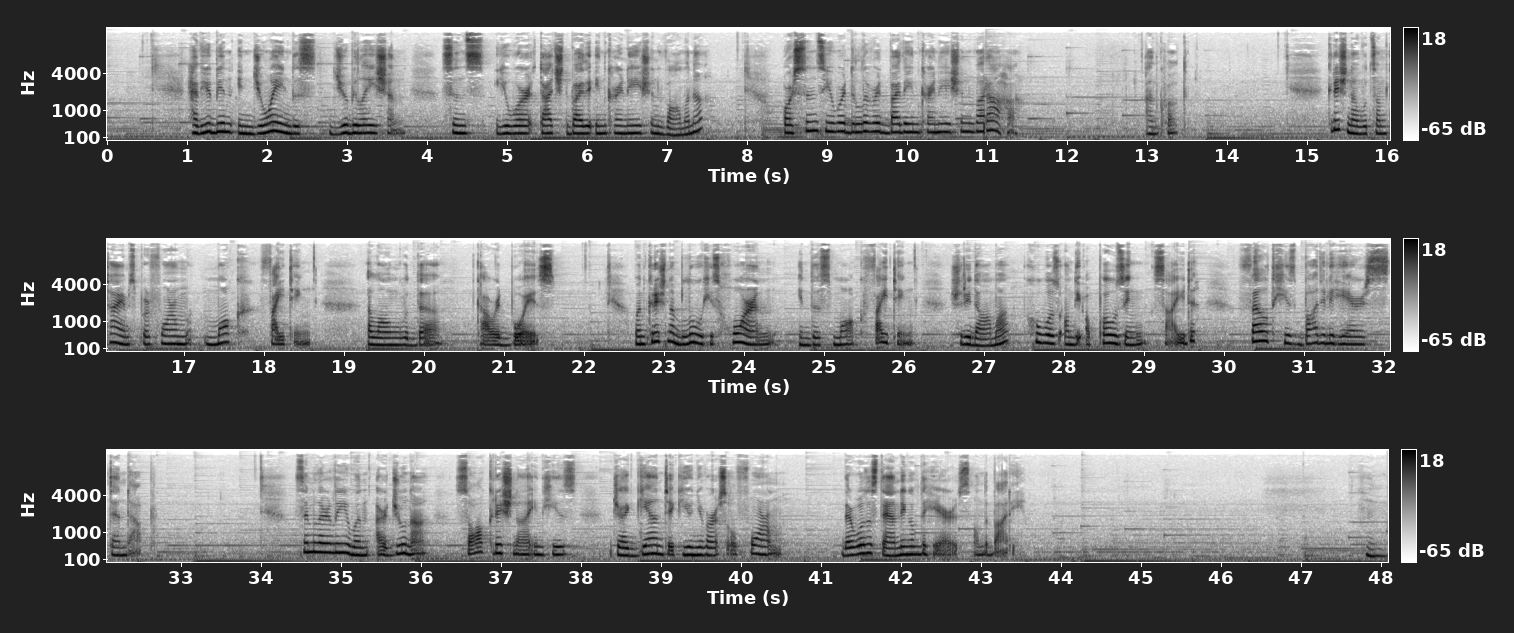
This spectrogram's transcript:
Have you been enjoying this jubilation since you were touched by the incarnation Vamana? Or since you were delivered by the incarnation Varaha? Unquote. Krishna would sometimes perform mock fighting along with the cowherd boys. When Krishna blew his horn in this mock fighting, Sridama, who was on the opposing side, felt his bodily hairs stand up. Similarly, when Arjuna saw Krishna in his gigantic universal form, there was a standing of the hairs on the body. Hmm.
